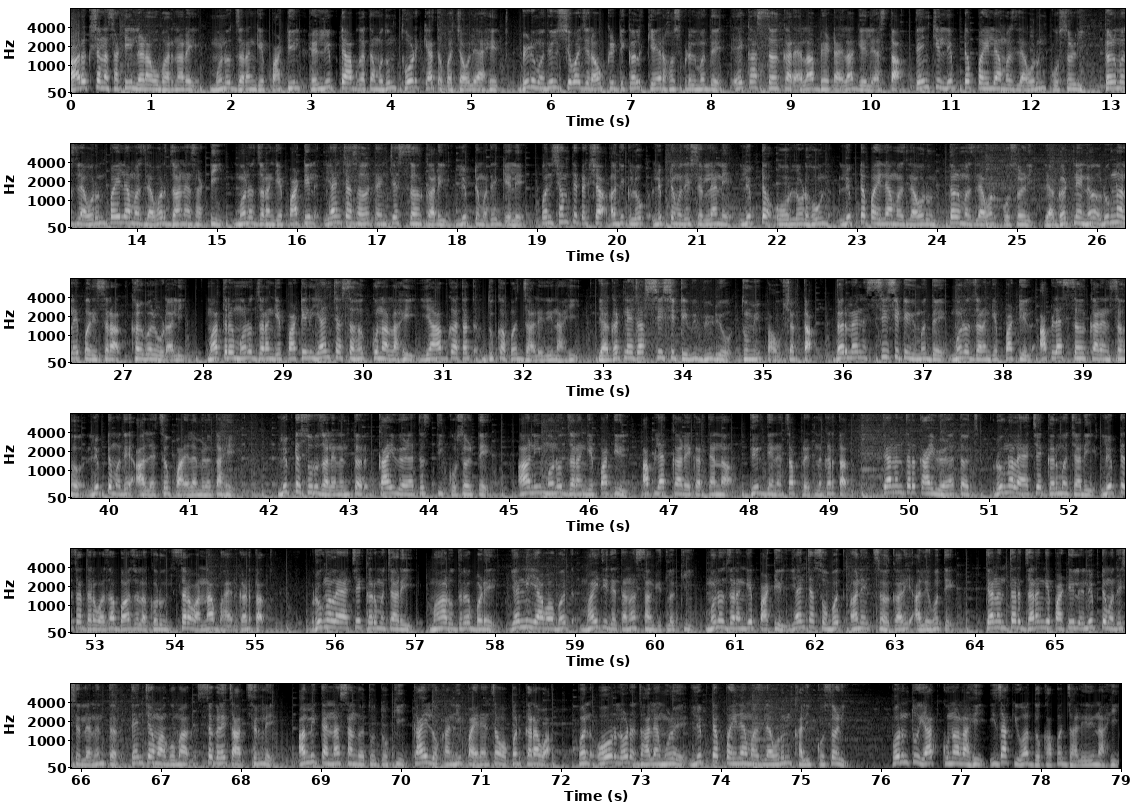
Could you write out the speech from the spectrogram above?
आरक्षणासाठी लढा उभारणारे मनोज जरांगे पाटील हे लिफ्ट अपघातामधून थोडक्यात बचावले आहेत. बीडमधील शिवाजीराव क्रिटिकल केअर हॉस्पिटलमध्ये एका सहकार्याला भेटायला गेले असता त्यांची लिफ्ट पहिल्या मजल्यावरून कोसळली. तळमजल्यावरून पहिल्या मजल्यावर जाण्यासाठी मनोज जरांगे पाटील यांच्यासह त्यांचे सहकारी लिफ्टमध्ये गेले. पण क्षमतेपेक्षा अधिक लोक लिफ्टमध्ये शिरल्याने लिफ्ट ओव्हरलोड होऊन लिफ्ट पहिल्या मजल्यावरून तळमजल्यावर कोसळली. या घटनेनं रुग्णालय परिसरात खळबळ उडाली. मात्र मनोज जरांगे पाटील यांच्यासह कुणालाही या अपघातात दुखापत झालेली नाही. या घटनेचा सीसीटीव्ही व्हिडिओ तुम्ही पाहू शकता. दरम्यान सीसीटीव्ही मध्ये मनोज जरांगे पाटील आपल्या सहकाऱ्यांसह लिफ्टमध्ये आल्याचं पाहायला मिळत आहे. लिफ्ट सुरू झाल्यानंतर काही वेळातच ती कोसळते आणि मनोज जरांगे पाटील आपल्या कार्यकर्त्यांना धीर देण्याचा प्रयत्न करतात. त्यानंतर काही वेळातच रुग्णालयाचे कर्मचारी लिफ्टचा दरवाजा बाजूला करून सर्वांना बाहेर काढतात. रुग्णालयाचे कर्मचारी महारुद्र बडे यांनी याबाबत माहिती देताना सांगितलं की मनोज जरांगे पाटील यांच्या सोबत अनेक सहकारी आले होते. त्यानंतर जरांगे पाटील लिफ्टमध्ये शिरल्यानंतर त्यांच्या मागोमाग सगळेच आत शिरले. आम्ही त्यांना सांगत होतो की काही लोकांनी पायऱ्यांचा वापर करावा पण ओव्हरलोड झाल्यामुळे लिफ्ट पहिल्या मजल्यावरून खाली कोसळली. परंतु यात कुणालाही इजा किंवा दुखापत झालेली नाही.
